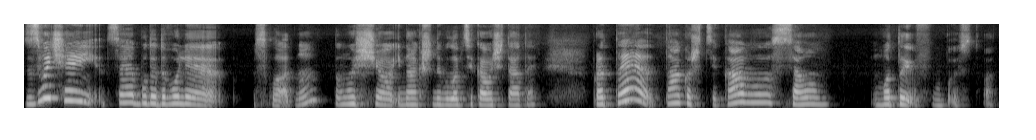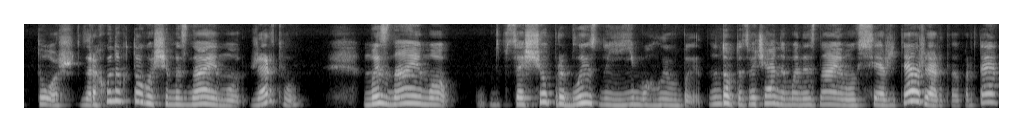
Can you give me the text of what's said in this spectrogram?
Зазвичай це буде доволі складно, тому що інакше не було б цікаво читати. Проте також цікаво сам мотив вбивства. Тож, за рахунок того, що ми знаємо жертву, ми знаємо, за що приблизно її могли вбити. Ну, тобто, звичайно, ми не знаємо все життя жертви, проте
